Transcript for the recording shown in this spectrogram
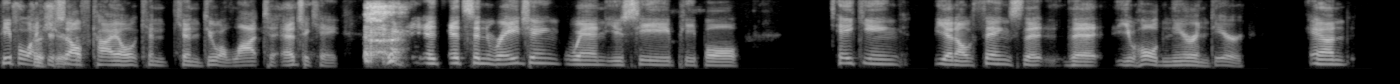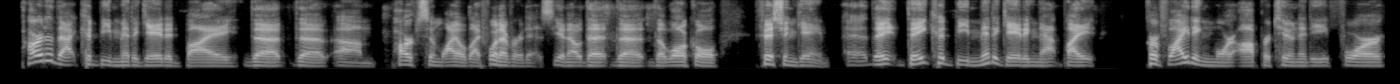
people For like sure. yourself, Kyle, can can do a lot to educate. it, it's enraging when you see people taking you know things that that you hold near and dear and part of that could be mitigated by the the um, parks and wildlife whatever it is you know the the the local fish and game. Uh, they they could be mitigating that by providing more opportunity for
